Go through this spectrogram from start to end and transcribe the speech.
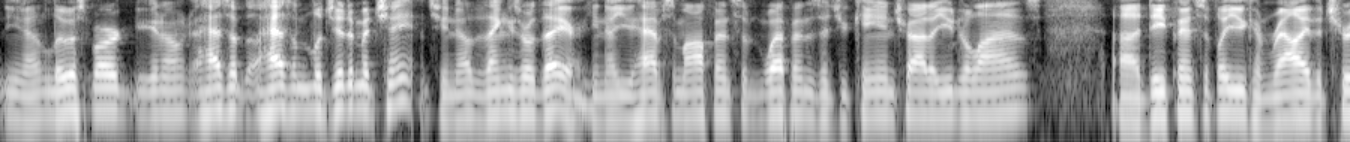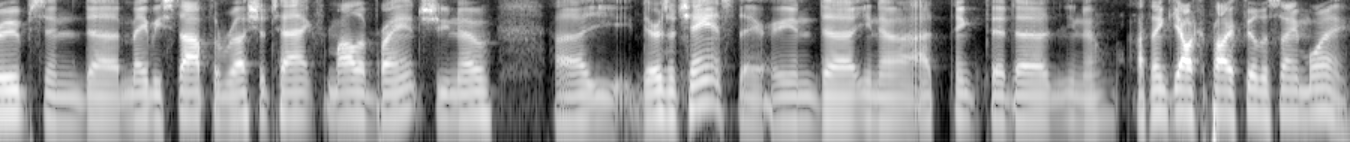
you know, Lewisburg, you know, has a has a legitimate chance. You know, things are there. You know, you have some offensive weapons that you can try to utilize. Uh, defensively, you can rally the troops and uh, maybe stop the rush attack from Olive Branch. You know, uh, you, there's a chance there, and uh, you know, I think that uh, you know, I think y'all could probably feel the same way.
